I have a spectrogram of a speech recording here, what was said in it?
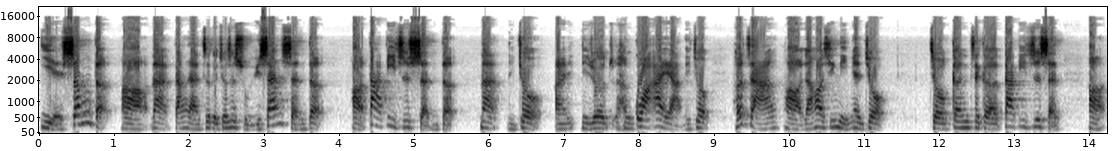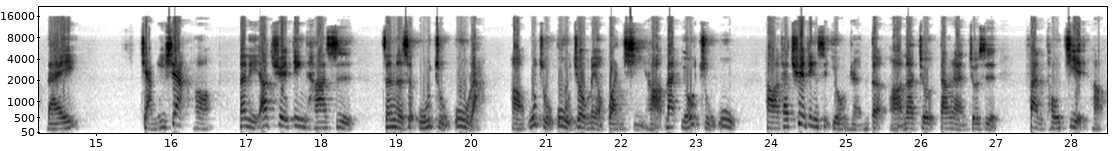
野生的啊，那当然这个就是属于山神的啊，大地之神的，那你就哎，你就很挂碍呀，你就合掌啊，然后心里面就就跟这个大地之神啊来讲一下哈，那你要确定它是真的是无主物啦，啊，无主物就没有关系哈，那有主物啊，他确定是有人的啊，那就当然就是。犯偷窃哈，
